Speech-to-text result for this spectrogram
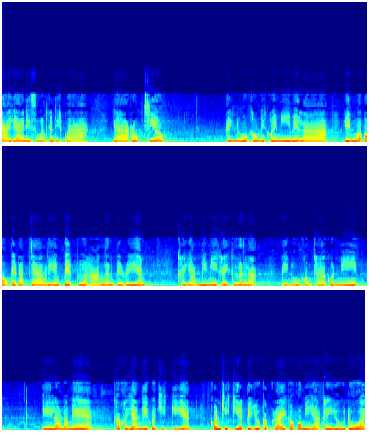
ดายหญ้าในสวนกันดีกว่า หญ้ารกเชียว ไอ้หนูเขาไม่ค่อยมีเวลา เห็นว่าออกไปรับจ้างเลี้ยงเป็ดเพื่อหาเงินไปเรียน ขยันไม่มีใครเกินละ ไอ้หนูของข้าคนนี้ ดีแล้วละแม่ เขาขยันดีกว่าขี้เกียจ คนขี้เกียจไปอยู่กับใครเขาก็ไม่อยากให้อยู่ด้วย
